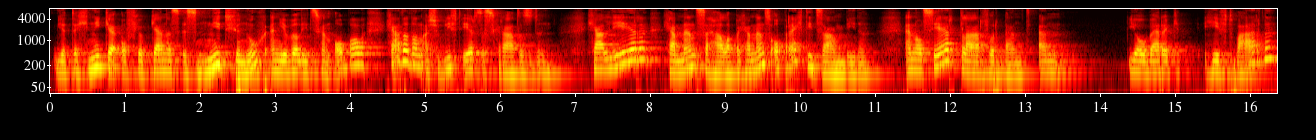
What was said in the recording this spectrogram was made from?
je technieken of je kennis is niet genoeg en je wil iets gaan opbouwen, ga dat dan alsjeblieft eerst eens gratis doen. Ga leren, ga mensen helpen, ga mensen oprecht iets aanbieden. En als jij er klaar voor bent en jouw werk heeft waarde,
